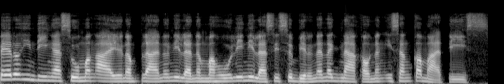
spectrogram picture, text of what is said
Pero hindi nga sumang-ayon ang plano nila nang mahuli nila si Subir na nagnakaw ng isang kamatis.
